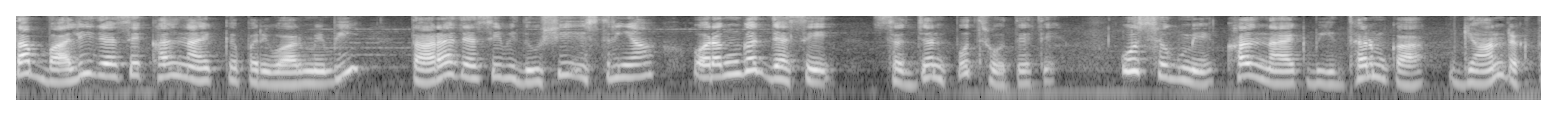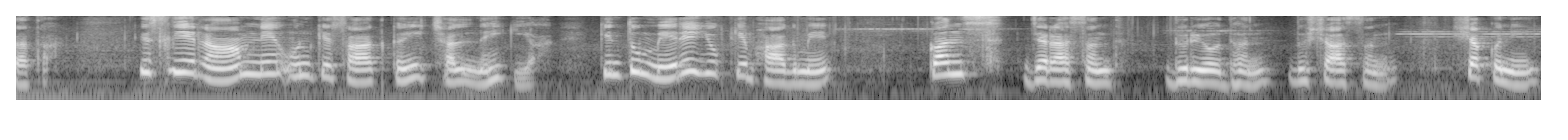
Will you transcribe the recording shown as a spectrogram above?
तब बाली जैसे खलनायक के परिवार में भी तारा जैसी विदुषी स्त्रियाँ और अंगद जैसे सज्जन पुत्र होते थे। उस युग में खलनायक भी धर्म का ज्ञान रखता था। इसलिए राम ने उनके साथ कहीं छल नहीं किया। किंतु मेरे युग के भाग में कंस, जरासंध, दुर्योधन, दुशासन, शकुनी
